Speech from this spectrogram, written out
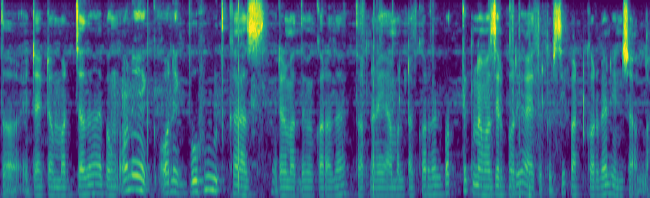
তো এটা একটা মর্যাদা এবং অনেক অনেক বহুত কাজ এটার মাধ্যমে করা যায়। তো আপনারা এই আমলটা করবেন প্রত্যেক নামাজের পরে আয়াতুল কুরসি পাঠ করবেন ইনশাআল্লাহ।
